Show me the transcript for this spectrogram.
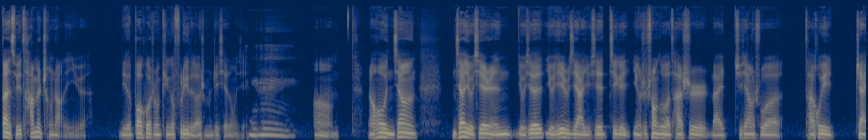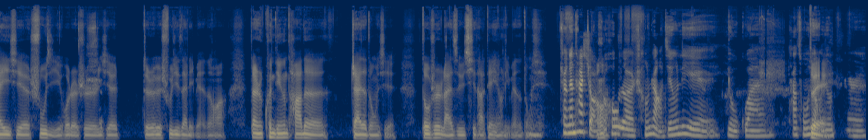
伴随他们成长的音乐，里头包括什么平克·弗里德什么这些东西，嗯嗯，然后你像你像有些人，有些有些艺术家，有些这个影视创作，他是来就像说他会。摘一些书籍或者是一些哲学书籍在里面的话，但是昆汀他的摘的东西都是来自于其他电影里面的东西。这跟他小时候的成长经历有关。他从小就是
